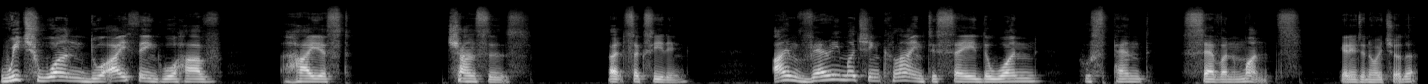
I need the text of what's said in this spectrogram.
Which one do I think will have highest chances at succeeding? I'm very much inclined to say the one who spent seven months getting to know each other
